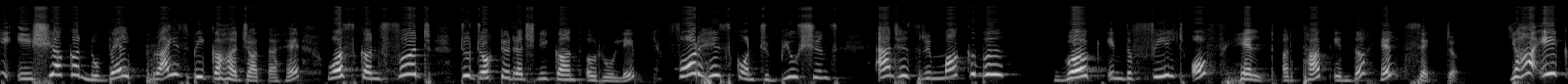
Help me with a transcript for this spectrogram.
कि एशिया का नोबेल प्राइज भी कहा जाता है was conferred to doctor Rajnikant Arole for his contributions and his remarkable work in the field of health अर्थात इन the health sector. यहाँ एक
